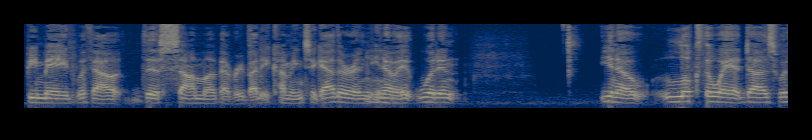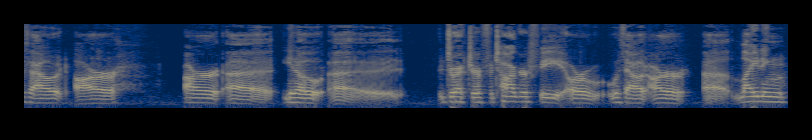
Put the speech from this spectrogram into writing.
be made without this sum of everybody coming together, and you know, it wouldn't, you know, look the way it does without our our uh, you know uh, director of photography or without our uh, lighting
